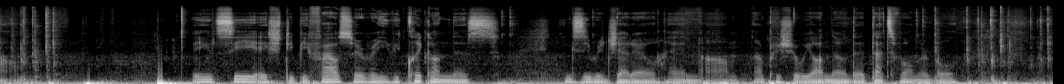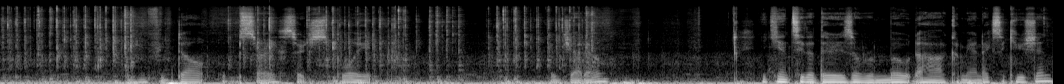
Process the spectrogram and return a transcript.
Um, you can see HTTP file server. If you click on this you can see Rigetto and um, I'm pretty sure we all know that that's vulnerable. If you don't oops sorry search exploit Rigetto you can't see that there is a remote uh, command execution.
